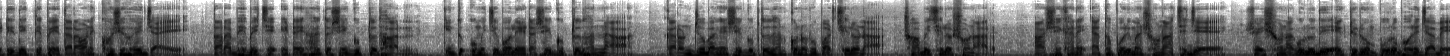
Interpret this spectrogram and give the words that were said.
এটি দেখতে পেয়ে তারা অনেক খুশি হয়ে যায়। তারা ভেবেছে এটাই হয়তো সেই গুপ্তধন, কিন্তু উমিচি বলে এটা সেই গুপ্তধন না, কারণ জুবাংয়ের সেই গুপ্তধন কোনো রূপার ছিল না, সবই ছিল সোনার। আর সেখানে এত পরিমাণ সোনা আছে যে, সেই সোনাগুলো দিয়ে একটি রুম পুরো ভরে যাবে।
